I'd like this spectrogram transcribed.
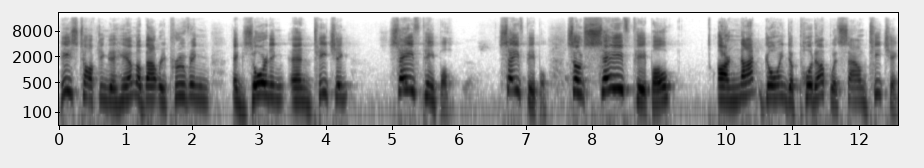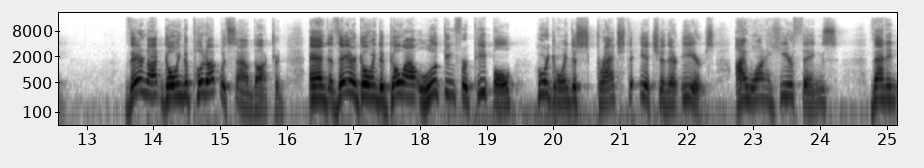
He's talking to him about reproving, exhorting, and teaching save people. Save people. So, save people are not going to put up with sound teaching. They're not going to put up with sound doctrine and they are going to go out looking for people who are going to scratch the itch in their ears. I want to hear things that, in,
